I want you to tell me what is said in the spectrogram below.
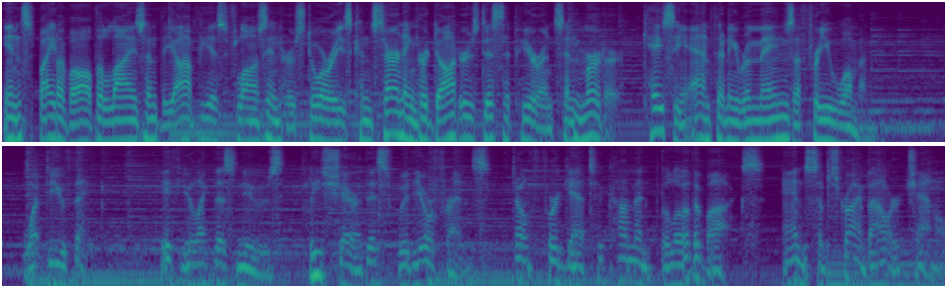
In spite of all the lies and the obvious flaws in her stories concerning her daughter's disappearance and murder, Casey Anthony remains a free woman. What do you think? If you like this news, please share this with your friends. Don't forget to comment below the box and subscribe our channel.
